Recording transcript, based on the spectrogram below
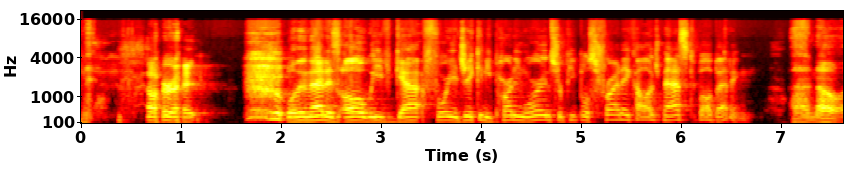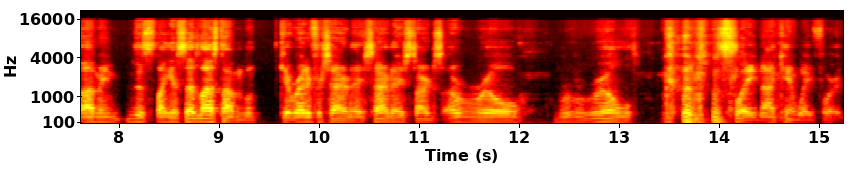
all right. Well, then that is all we've got for you. Jake, any parting words for people's Friday college basketball betting? Uh, no, I mean, this, like I said last time, we'll get ready for Saturday. Saturday starts a real, real good slate, and I can't wait for it.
